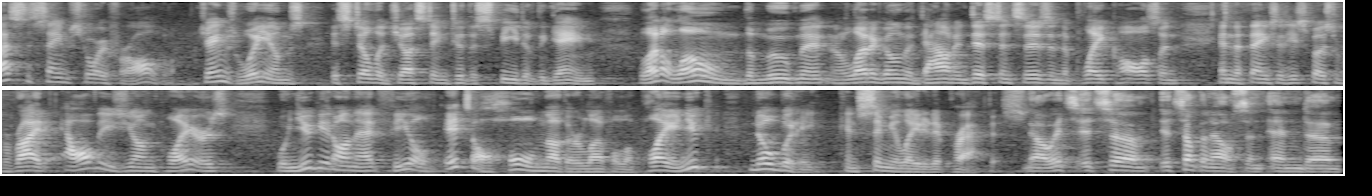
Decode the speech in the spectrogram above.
that's the same story for all of them. James Williams is still adjusting to the speed of the game, let alone the movement and let it go in the down and distances and the play calls and, and the things that he's supposed to provide. All these young players, when you get on that field, it's a whole nother level of play, and you can, nobody can simulate it at practice. No, it's it's uh, it's something else, and and uh,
